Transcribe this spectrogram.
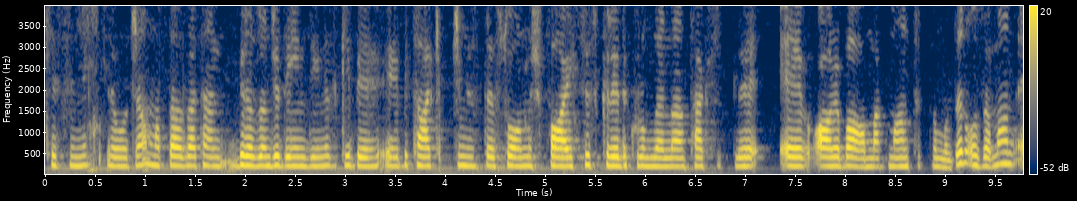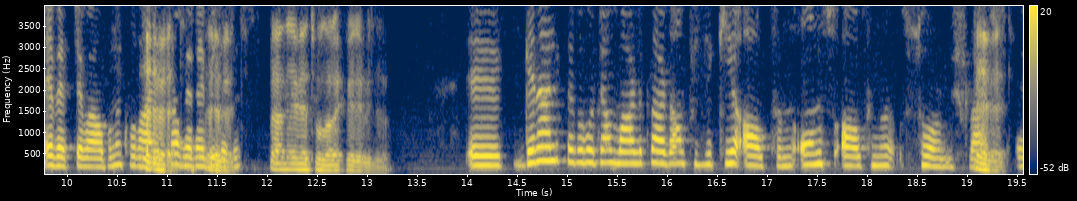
Kesinlikle hocam. Hatta zaten biraz önce değindiğiniz gibi e, bir takipçimiz de sormuş faizsiz kredi kurumlarından taksitli ev, araba almak mantıklı mıdır? O zaman evet cevabını kolaylıkla Evet, verebiliriz. Ben evet olarak verebilirim. E, genellikle de hocam varlıklardan fiziki altın, ons altını sormuşlar Evet. e,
